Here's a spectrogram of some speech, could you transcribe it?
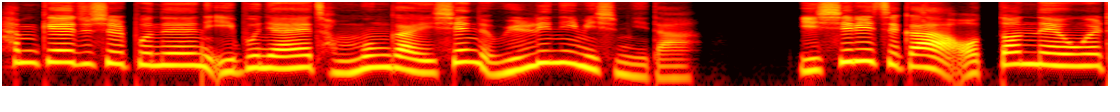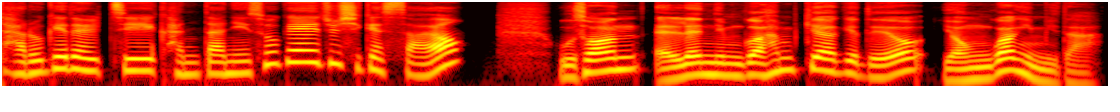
함께 해주실 분은 이 분야의 전문가이신 윌리님이십니다. 이 시리즈가 어떤 내용을 다루게 될지 간단히 소개해 주시겠어요? 우선 엘렌님과 함께하게 되어 영광입니다.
